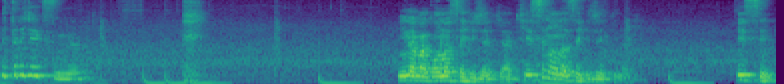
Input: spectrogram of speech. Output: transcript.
bitireceksin ya. Yine bak ona sekecek ya. Kesin ona sekecek yine. Kesin.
